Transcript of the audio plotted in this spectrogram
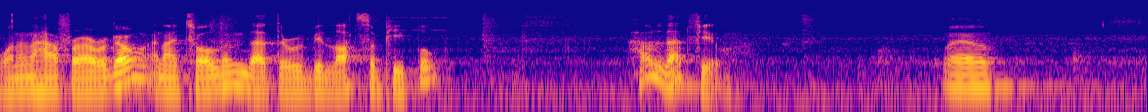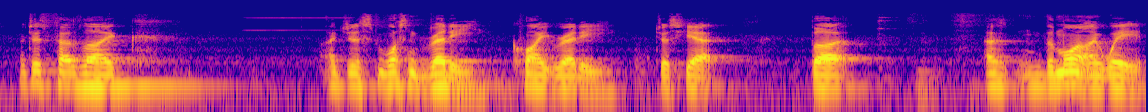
one and a half hour ago, and I told him that there would be lots of people. How did that feel? Well, it just felt like I just wasn't ready, quite ready just yet. But as, the more I wait,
